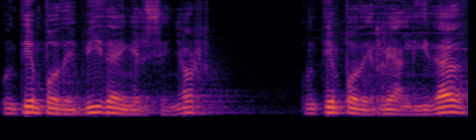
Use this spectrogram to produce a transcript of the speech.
un tiempo de vida en el Señor, un tiempo de realidad.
